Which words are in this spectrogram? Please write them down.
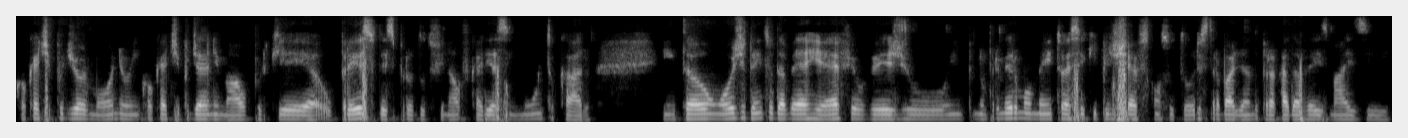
qualquer tipo de hormônio em qualquer tipo de animal, porque o preço desse produto final ficaria assim muito caro. Então, hoje dentro da BRF eu vejo, no primeiro momento, essa equipe de chefes consultores trabalhando para cada vez mais e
